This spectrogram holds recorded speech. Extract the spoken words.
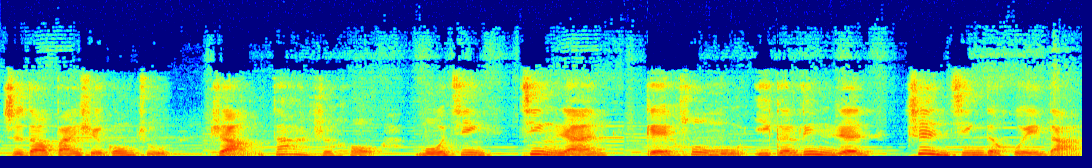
直到白雪公主长大之后，魔镜竟然给后母一个令人震惊的回答：“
